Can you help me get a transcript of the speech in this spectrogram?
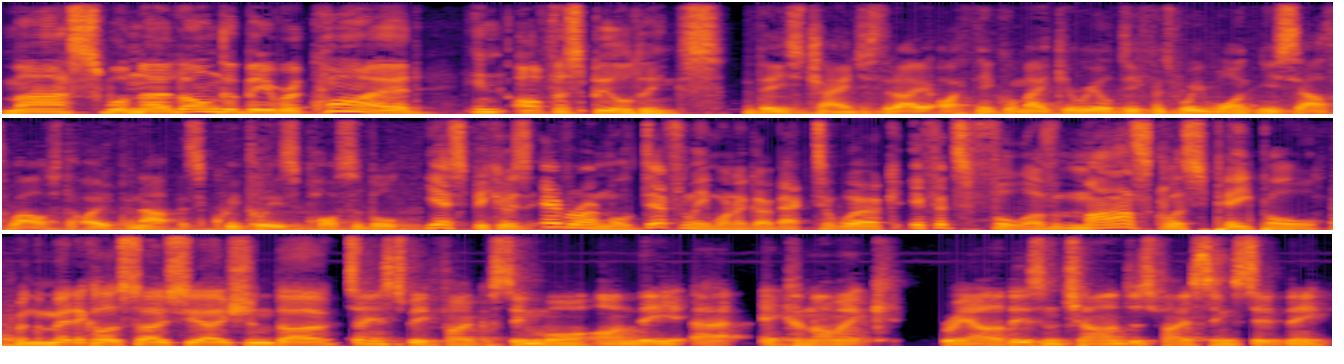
masks will no longer be required in office buildings. These changes today, I think, will make a real difference. We want New South Wales to open up as quickly as possible. Yes, because everyone will definitely want to go back to work if it's full of maskless people. From the Medical Association, though, seems to be focusing more on the uh, economic realities and challenges facing Sydney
